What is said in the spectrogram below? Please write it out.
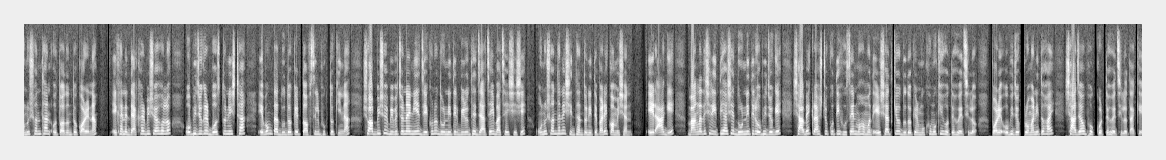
অনুসন্ধান ও তদন্ত করে না। এখানে দেখার বিষয় হল অভিযোগের বস্তুনিষ্ঠা এবং তা দুদকের তফসিলভুক্ত কিনা, সব বিষয় বিবেচনায় নিয়ে যে কোনো দুর্নীতির বিরুদ্ধে যাচাই বাছাই শেষে অনুসন্ধানের সিদ্ধান্ত নিতে পারে কমিশন। এর আগে বাংলাদেশের ইতিহাসে দুর্নীতির অভিযোগে সাবেক রাষ্ট্রপতি হুসেন মোহাম্মদ এরশাদকেও দুদকের মুখোমুখি হতে হয়েছিল। পরে অভিযোগ প্রমাণিত হয়, সাজাও ভোগ করতে হয়েছিল তাকে।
